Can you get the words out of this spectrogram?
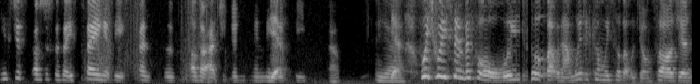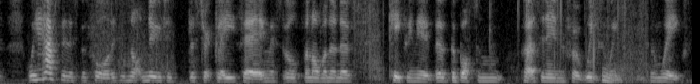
He's just, I was just going to say, he's staying at the expense of other actually genuinely Yeah. good people now. yeah. Yeah. which we've seen before. We saw that with Anne Widdecombe. We saw that with John Sergeant. We have seen this before. This is not new to the Strictly thing. This little phenomenon of keeping the the, the bottom person in for weeks and Hmm. weeks and weeks.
